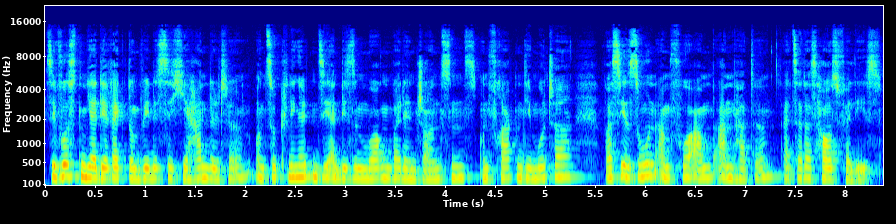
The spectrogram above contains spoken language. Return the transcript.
Sie wussten ja direkt, um wen es sich hier handelte, und so klingelten sie an diesem Morgen bei den Johnsons und fragten die Mutter, was ihr Sohn am Vorabend anhatte, als er das Haus verließ.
